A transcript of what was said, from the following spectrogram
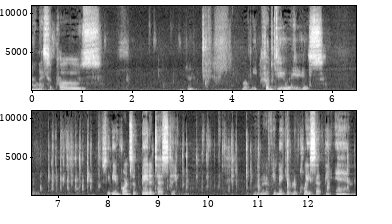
Well, I suppose hmm, what we could do is see the importance of beta testing. What about if you make it replace at the end?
